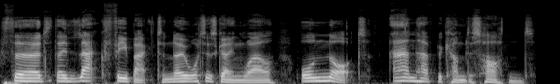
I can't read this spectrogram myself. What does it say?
Third, they lack feedback to know what is going well or not and have become disheartened.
